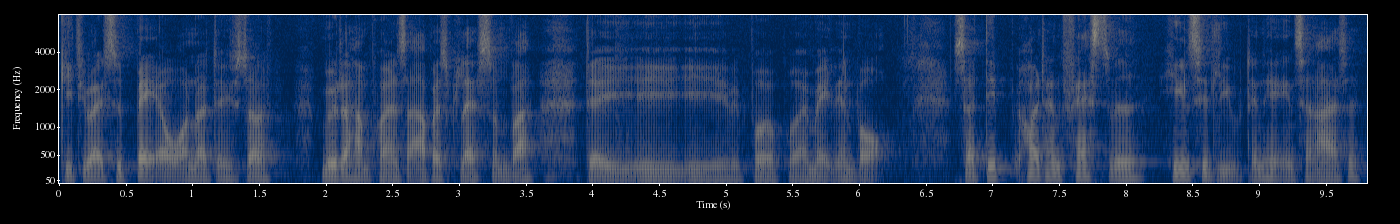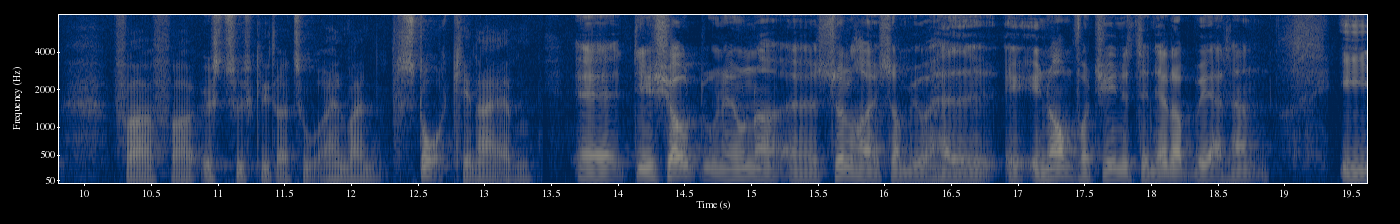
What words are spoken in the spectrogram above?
gik de jo altid bagover, når de så mødte ham på hans arbejdsplads, som var der i, i, på, på Amalienborg. Så det holdt han fast ved hele sit liv, den her interesse for, for østtysk litteratur, og han var en stor kender af dem. Øh, det er sjovt, du nævner øh, Sølhøj, som jo havde øh, enorm fortjeneste netop ved, at han i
